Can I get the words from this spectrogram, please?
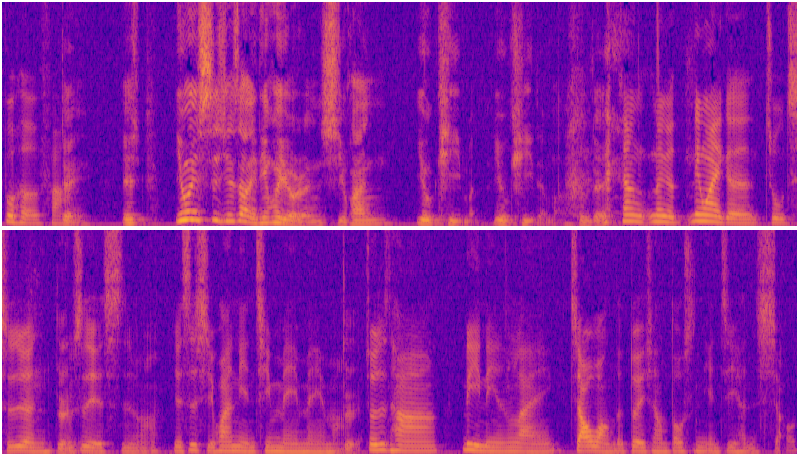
不合法，对，也因为世界上一定会有人喜欢。UK 嘛，UK 的嘛，对不对？像那个另外一个主持人，不是也是吗？也是喜欢年轻妹妹嘛。对，就是他历年来交往的对象都是年纪很小的。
